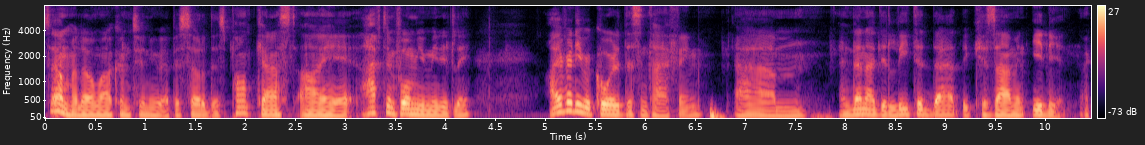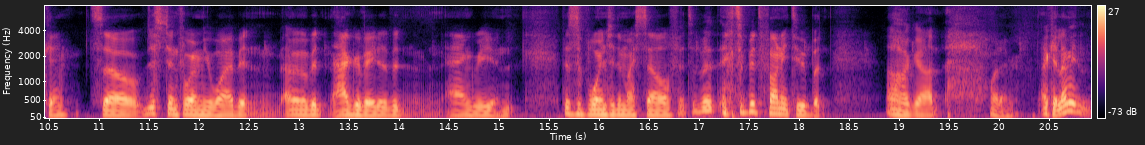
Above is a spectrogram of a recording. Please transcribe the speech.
So, hello, welcome to a new episode of this podcast. I have to inform you immediately. I already recorded this entire thing, um, and then I deleted that because I'm an idiot. Okay, so just to inform you why I've been, I'm a bit aggravated, a bit angry, and disappointed in myself. It's a bit, it's a bit funny too, but oh god, whatever. Okay, let me.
